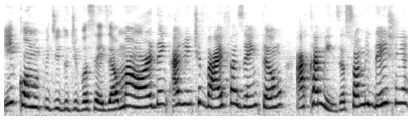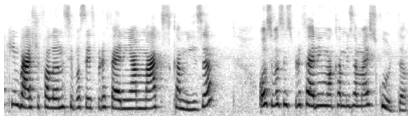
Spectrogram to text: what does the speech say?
E como o pedido de vocês é uma ordem, a gente vai fazer, então, a camisa. Só me deixem aqui embaixo falando se vocês preferem a max camisa ou se vocês preferem uma camisa mais curta.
